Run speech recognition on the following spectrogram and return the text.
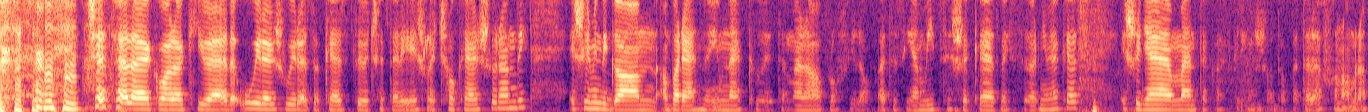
csetelek valakivel, de újra és újra ez a kezdő csetelés, vagy sok első randi, és én mindig a, a barátnőimnek küldtem el a profilokat, az ilyen vicceseket, vagy szörnyűeket, és ugye mentek a screenshotok a telefonomra.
